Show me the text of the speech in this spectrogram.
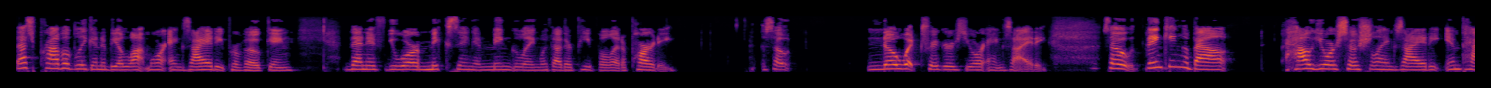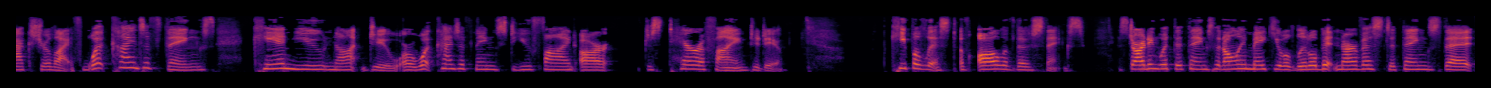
that's probably going to be a lot more anxiety provoking than if you are mixing and mingling with other people at a party. So know what triggers your anxiety. So thinking about how your social anxiety impacts your life what kinds of things can you not do or what kinds of things do you find are just terrifying to do keep a list of all of those things starting with the things that only make you a little bit nervous to things that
